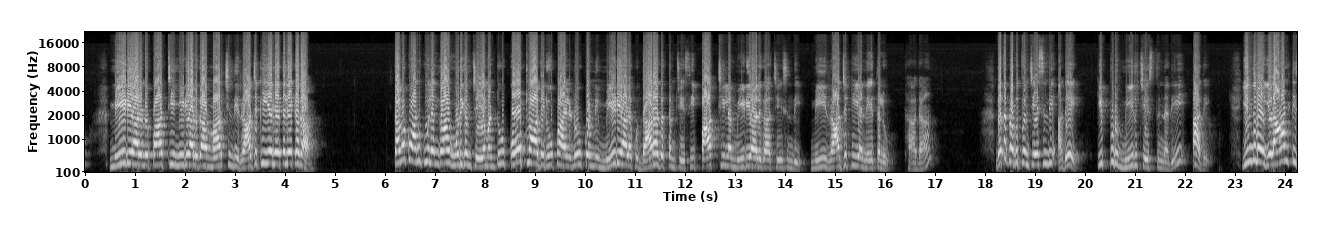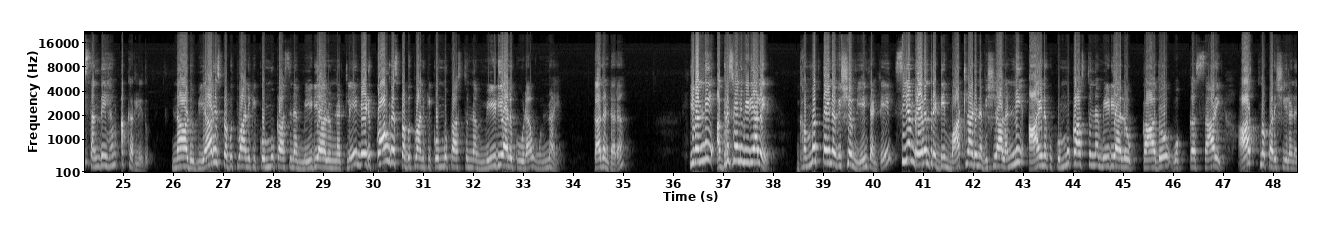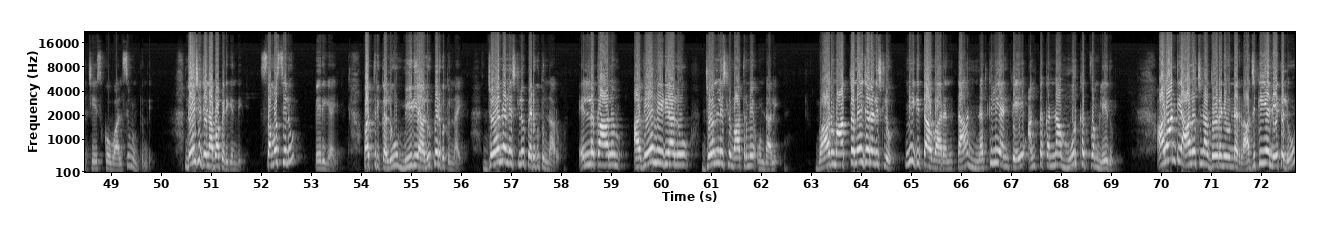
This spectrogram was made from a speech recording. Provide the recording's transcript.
మీడియాలను పార్టీ మీడియాలుగా మార్చింది రాజకీయ నేతలే కదా! తమకు అనుకూలంగా ఊడిగం చేయమంటూ కోట్లాది రూపాయలను కొన్ని మీడియాలకు దారాదత్తం చేసి పార్టీల మీడియాలుగా చేసింది మీ రాజకీయ నేతలు. కాదా? గత ప్రభుత్వం చేసింది అదే. ఇప్పుడు మీరు చేస్తున్నది అదే. ఇందులో ఎలాంటి సందేహం అక్కర్లేదు. నాడు బీఆర్ఎస్ ప్రభుత్వానికి కొమ్ము కాసిన మీడియాలున్నట్లే నేడు కాంగ్రెస్ ప్రభుత్వానికి కొమ్ము కాస్తున్న మీడియాలు కూడా ఉన్నాయి. కాదంటారా? ఇవన్నీ అగ్రశ్రేణి మీడియాలే. గమ్మత్తైన విషయం ఏంటంటే సీఎం రేవంత్ రెడ్డి మాట్లాడిన విషయాలన్నీ ఆయనకు కొమ్ము కాస్తున్న మీడియాలో కాదో ఒక్కసారి ఆత్మ పరిశీలన చేసుకోవాల్సి ఉంటుంది. దేశ జనాభా పెరిగింది. సమస్యలు పెరిగాయి. పత్రికలు మీడియాలు పెరుగుతున్నాయి. జర్నలిస్టులు పెరుగుతున్నారు. ఎల్లకాలం అవే మీడియాలు జర్నలిస్టులు మాత్రమే ఉండాలి. వారు మాత్రమే జర్నలిస్టులు. మిగతా వారంతా నకిలీ అంటే అంతకన్నా మూర్ఖత్వం లేదు. అలాంటి ఆలోచన ధోరణి ఉన్న రాజకీయ నేతలు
